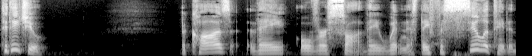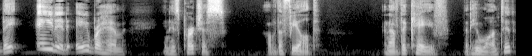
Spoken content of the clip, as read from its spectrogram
To teach you because they oversaw, they witnessed, they facilitated, they aided Abraham in his purchase of the field and of the cave that he wanted.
